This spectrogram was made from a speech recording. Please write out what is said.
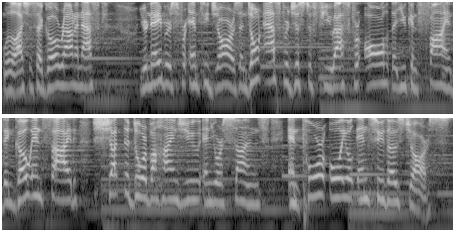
Well, Elisha said, Go around and ask your neighbors for empty jars and don't ask for just a few, ask for all that you can find. Then go inside, shut the door behind you and your sons, and pour oil into those jars.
